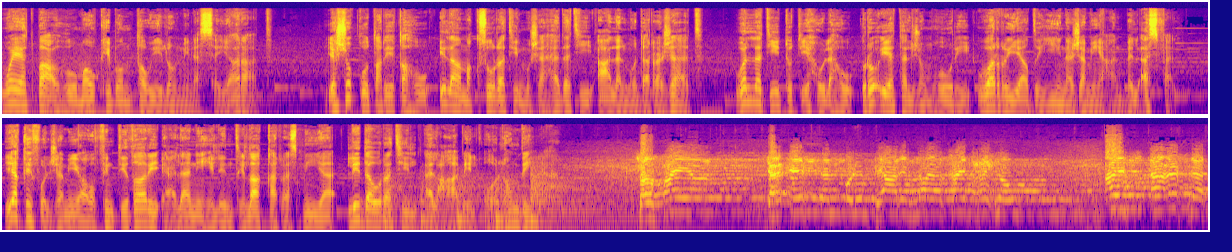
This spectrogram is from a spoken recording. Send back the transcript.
ويتبعه موكب طويل من السيارات. يشق طريقه إلى مقصورة المشاهدة أعلى المدرجات والتي تتيح له رؤية الجمهور والرياضيين جميعا بالأسفل. يقف الجميع في انتظار إعلانه الانطلاق الرسمي لدورة الألعاب الأولمبية. Der ersten Olympiade neuer Zeitrechnung als eröffnet.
